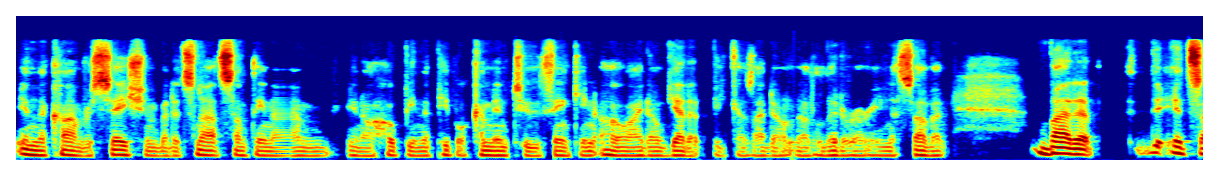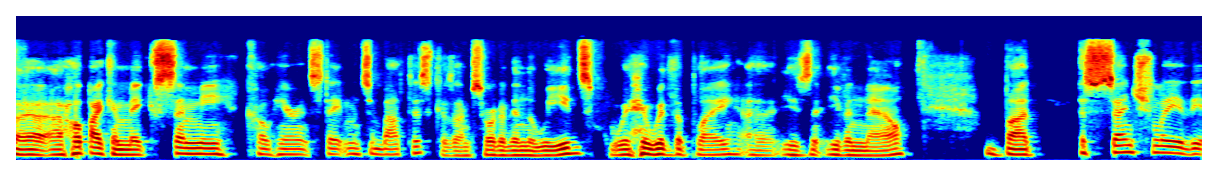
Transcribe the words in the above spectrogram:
in the conversation, but it's not something I'm, you know, hoping that people come into thinking, "Oh, I don't get it because I don't know the literariness of it." But it, it's a, I hope I can make semi-coherent statements about this because I'm sort of in the weeds with, with the play, uh, even now. But essentially the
